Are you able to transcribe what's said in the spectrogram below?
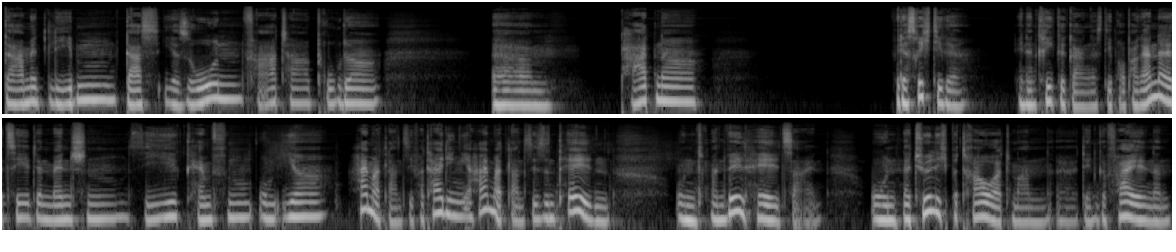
damit leben, dass ihr Sohn, Vater, Bruder, ähm, Partner für das Richtige in den Krieg gegangen ist. Die Propaganda erzählt den Menschen, sie kämpfen um ihr Heimatland, sie verteidigen ihr Heimatland, sie sind Helden und man will Held sein. Und natürlich betrauert man äh, den Gefallenen,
